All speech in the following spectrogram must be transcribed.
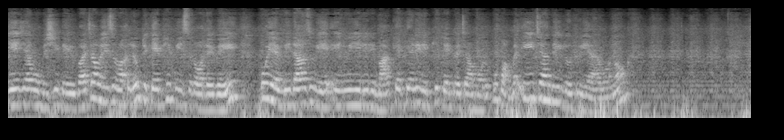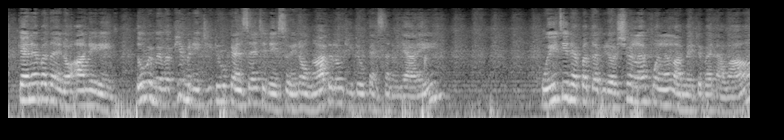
ငြိမ်းချမ်းမှုမရှိသေးဘူး။ဘာကြောင့်လဲဆိုတော့အလုပ်တကယ်ဖြစ်ပြီဆိုတော့လည်းပဲကိုယ့်ရဲ့မိသားစုရဲ့အိမ်တွင်းရေးလေးတွေမှာအခက်အခဲလေးတွေဖြစ်တဲ့အတွက်ကြောင့်မို့လို့ကို့မှာမအေးချမ်းသေးလို့တွေ့ရတာပေါ့နော်။ကံနဲ့ပတ်သက်ရင်တော့အားနေတယ်။သို့ပေမဲ့မဖြစ်မနေထီတိုးကန်ဆယ်ချင်နေဆိုရင်တော့ငါးတစ်လုံးထီတိုးကန်ဆယ်လို့ရတယ်။ဝေးကြီးနဲ့ပတ်သက်ပြီးတော့ရှင်လန်းပွင့်လန်းလာမယ်တပတ်တာပါ။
